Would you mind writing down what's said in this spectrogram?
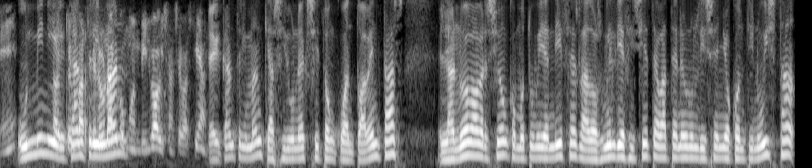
¿eh? Un mini el Countryman como en Bilbao y San Sebastián. El Countryman que ha sido un éxito en cuanto a ventas. La nueva versión, como tú bien dices, la 2017 va a tener un diseño continuista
